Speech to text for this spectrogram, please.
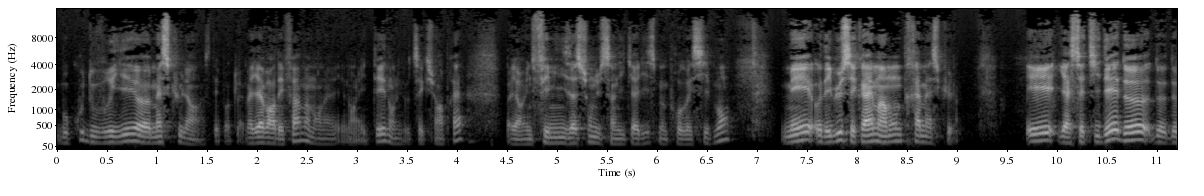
beaucoup d'ouvriers euh, masculins à cette époque-là. Il va y avoir des femmes hein, dans l'été, dans les autres sections après. Il va y avoir une féminisation du syndicalisme progressivement. Mais au début, c'est quand même un monde très masculin. Et il y a cette idée de,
